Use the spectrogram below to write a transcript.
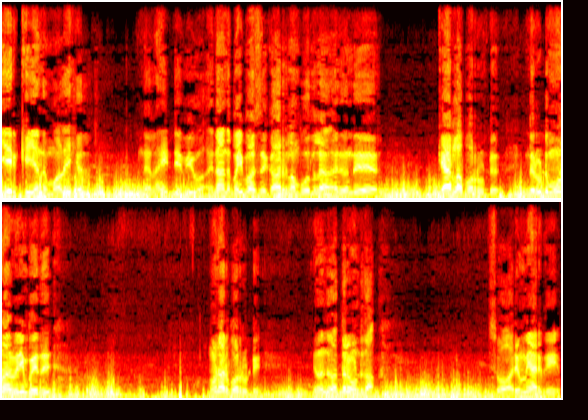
இயற்கை அந்த மலைகள் அந்த லைட்டு வியூ அதான் அந்த பைபாஸ் காருலாம் போகுதுல அது வந்து கேரளா போகிற ரூட்டு இந்த ரூட்டு மூணாறு வரையும் போயிடுது மூணாறு போகிற ரூட்டு இது வந்து வத்திரம் ஒன்று தான் ஸோ அருமையாக இருக்குது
